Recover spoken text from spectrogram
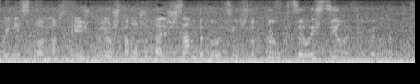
вынесла на встречку. Леша там уже дальше сам докрутил, чтобы круг целый сделать и вернуться.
